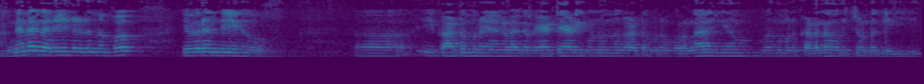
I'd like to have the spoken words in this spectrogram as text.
അങ്ങനെ കരയിലിരുന്നപ്പോ ഇവരെന്ത് ചെയ്തു? ഈ കാട്ടുമൃഗങ്ങളെയൊക്കെ വേട്ടയാടി കൊണ്ടുവന്ന് കാട്ടുമൃഗം ഉറങ്ങാതിരിക്കാൻ നമ്മൾ കടല ഉറിച്ചോണ്ടൊക്കെ ഇരിക്കും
